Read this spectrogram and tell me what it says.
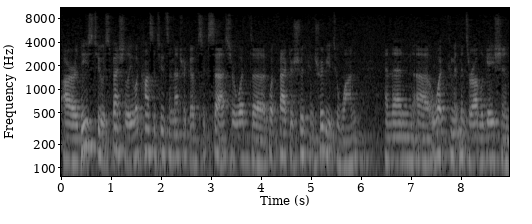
are these two especially. What constitutes a metric of success, or what, uh, what factors should contribute to one? And then, uh, what commitments or obligation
